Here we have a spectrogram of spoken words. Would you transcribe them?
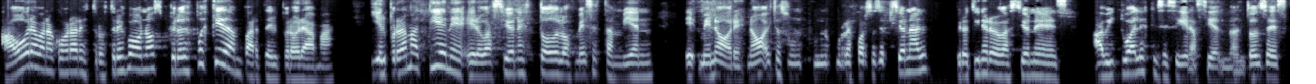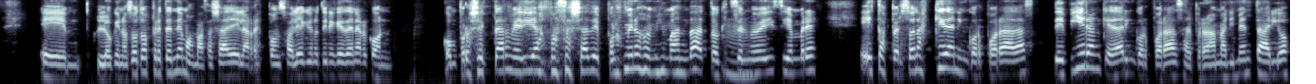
ahora van a cobrar estos tres bonos, pero después quedan parte del programa. Y el programa tiene erogaciones todos los meses también eh, menores, ¿no? Esto es un, refuerzo excepcional, pero tiene erogaciones habituales que se siguen haciendo. Entonces, eh, lo que nosotros pretendemos, más allá de la responsabilidad que uno tiene que tener con con proyectar medidas más allá de por lo menos de mi mandato, que es el 9 mm. de diciembre, estas personas quedan incorporadas, debieran quedar incorporadas al programa alimentario,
